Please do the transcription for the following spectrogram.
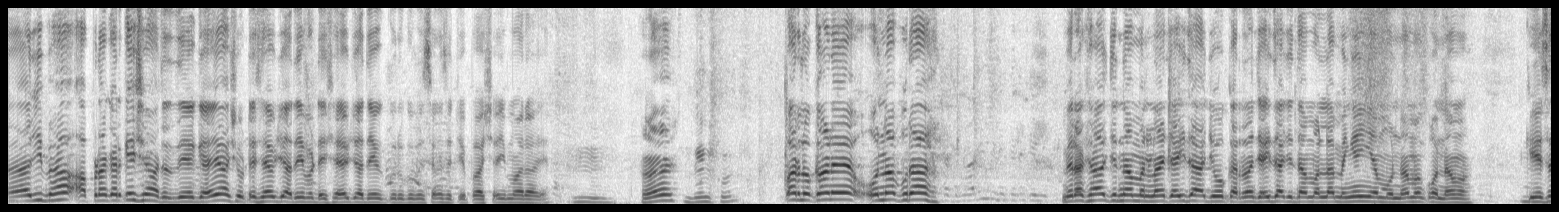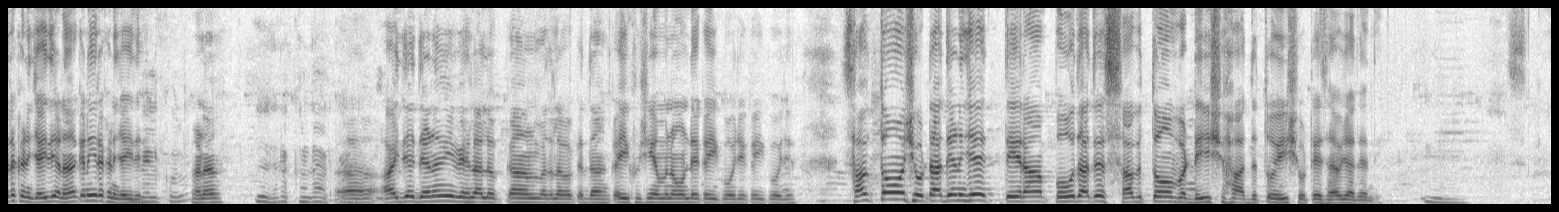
ਆ ਜੀ ਮੈਂ ਆਪਣਾ ਕਰਕੇ ਸ਼ਹਾਦਤ ਦੇ ਗਏ ਆ ਛੋਟੇ ਸਾਹਿਬਜ਼ਾਦੇ ਵੱਡੇ ਸਾਹਿਬਜ਼ਾਦੇ ਗੁਰੂ ਗੋਬਿੰਦ ਸਿੰਘ ਸੱਚੇ ਪਾਤਸ਼ਾਹ ਜੀ ਮਹਾਰਾਜ। ਹੂੰ। ਹਾਂ? ਬਿਲਕੁਲ। ਪਰ ਲੋਕਾਂ ਨੇ ਉਹਨਾਂ ਪੂਰਾ ਮੇਰਾ ਖਿਆਲ ਜਿੰਨਾ ਮੰਨਣਾ ਚਾਹੀਦਾ ਜੋ ਕਰਨਾ ਚਾਹੀਦਾ ਜਿੱਦਾਂ ਮੰਨ ਲਾ ਮਈਆਂ ਹੀ ਆ ਮੋਨਾ ਵਾ ਕੋਨਾ ਵਾ ਕੇਸ ਰੱਖਣੇ ਚਾਹੀਦੇ ਆ ਨਾ ਕਿ ਨਹੀਂ ਰੱਖਣੇ ਚਾਹੀਦੇ? ਬਿਲਕੁਲ। ਹਨਾ? ਇਸ ਰੱਖਣ ਦਾ ਅੱਜ ਦੇ ਦਿਨ ਵੀ ਵੇਖ ਲਾ ਲੋਕਾਂ ਮਤਲਬ ਕਿਦਾਂ ਕਈ ਖੁਸ਼ੀਆਂ ਮਨਾਉਂਦੇ ਕਈ ਕੁਝ ਕਈ ਕੁਝ। ਸਭ ਤੋਂ ਛੋਟਾ ਦਿਨ ਜੇ 13 ਪੋਹ ਦਾ ਤੇ ਸਭ ਤੋਂ ਵੱਡੀ ਸ਼ਹਾਦਤ ਹੋਈ ਛੋਟੇ ਸਾਹਿਬਜ਼ਾਦਿਆਂ ਦੀ।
